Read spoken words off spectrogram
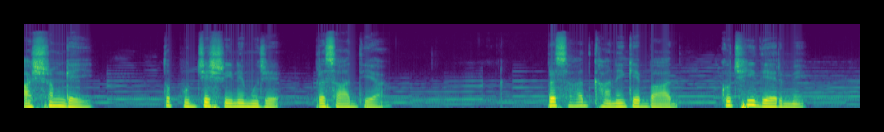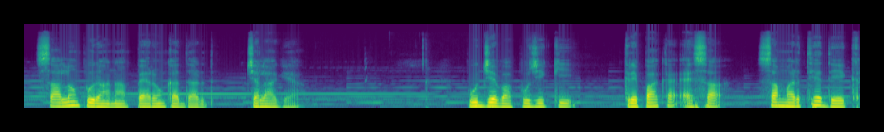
आश्रम गई तो पूज्य श्री ने मुझे प्रसाद दिया। प्रसाद खाने के बाद कुछ ही देर में सालों पुराना पैरों का दर्द चला गया। पूज्य बापूजी की कृपा का ऐसा सामर्थ्य देख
